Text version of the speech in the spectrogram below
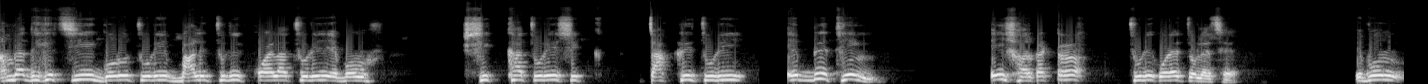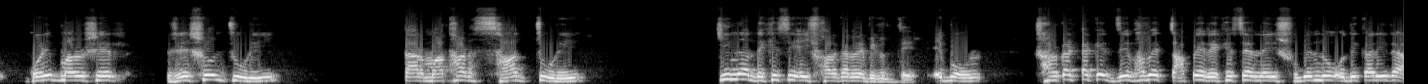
আমরা দেখেছি গরু চুরি, বালি চুরি, কয়লা চুরি এবং শিক্ষা চুরি চাকরি চুরি এভরিথিং এই সরকারটা চুরি করে চলেছে। এবং গরিব মানুষের রেশন চুরি, তার মাথার সাদ চুরি, কি না দেখেছি এই সরকারের বিরুদ্ধে। এবং সরকারটাকে যেভাবে চাপে রেখেছেন এই শুভেন্দু অধিকারীরা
